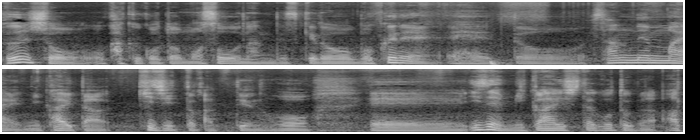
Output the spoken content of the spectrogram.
文章を書くこともそうなんですけど僕ねえっ、と3年前に書いた記事とかっていうのを、えー、以前見返したことがあっ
